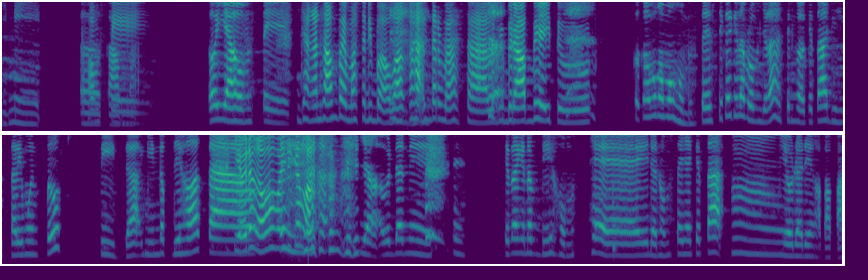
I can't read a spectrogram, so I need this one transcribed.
ini eh, kamar. Homestay. Oh iya, homestay. Jangan sampai masa di bawah, Kak. Ntar basah. Lebih berabe itu. Kok kamu ngomong homestay sih? Kan kita belum jelasin kalau kita di Karimun tuh tidak nginep di hotel. Ya udah nggak apa-apa ini kan langsung nih. ya udah nih. Eh, Kita nginep di homestay dan homestaynya kita hmm ya udah deh nggak apa-apa.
